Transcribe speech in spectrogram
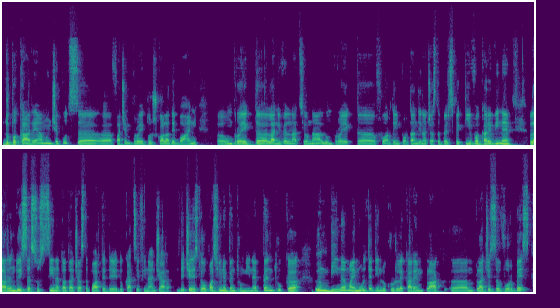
după care am început să facem proiectul Școala de Bani, Uh, un proiect uh, la nivel național, un proiect uh, foarte important din această perspectivă, care vine la rândul să susțină toată această parte de educație financiară. De ce este o pasiune pentru mine? Pentru că îmbină mai multe din lucrurile care îmi plac. Îmi place să vorbesc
